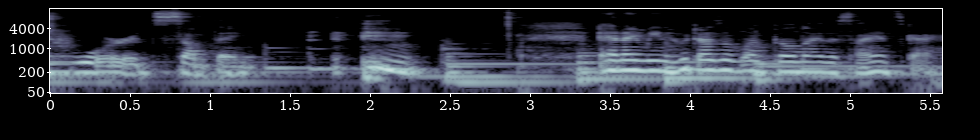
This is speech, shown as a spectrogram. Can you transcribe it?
towards something. and I mean, who doesn't love Bill Nye the Science Guy?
